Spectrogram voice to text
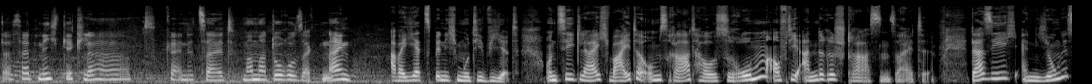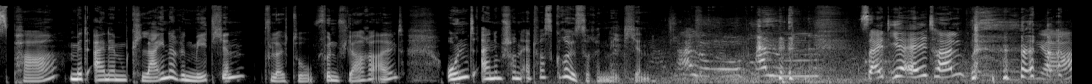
Das hat nicht geklappt. Keine Zeit. Mama Doro sagt nein. Aber jetzt bin ich motiviert und ziehe gleich weiter ums Rathaus rum auf die andere Straßenseite. Da sehe ich ein junges Paar mit einem kleineren Mädchen, vielleicht so fünf Jahre alt, und einem schon etwas größeren Mädchen. Hallo, hallo. Seid ihr Eltern? Ja,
